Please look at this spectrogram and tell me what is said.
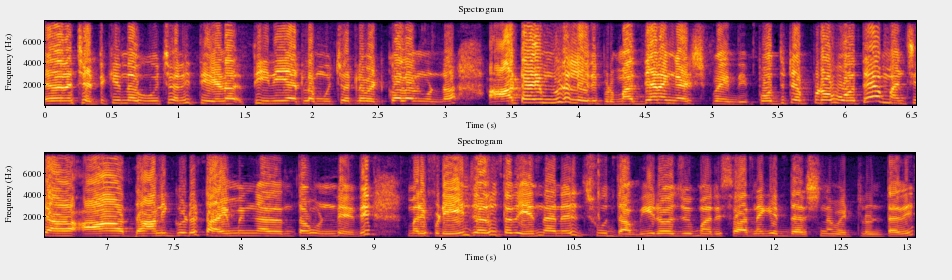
ఏదైనా చెట్టు కింద కూర్చొని తిన తిని అట్లా ముచ్చట్లు పెట్టుకోవాలనుకుంటున్నాం. ఆ టైం కూడా లేదు. ఇప్పుడు మధ్యాహ్నం గడిచిపోయింది. పొద్దుటెప్పుడో పోతే మంచి ఆ- దానికి కూడా టైమింగ్ అదంతా ఉండేది. మరి ఇప్పుడు ఏం జరుగుతుంది ఏందనేది చూద్దాం. ఈ రోజు మరి స్వర్ణగిరి దర్శనం ఎట్లుంటది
